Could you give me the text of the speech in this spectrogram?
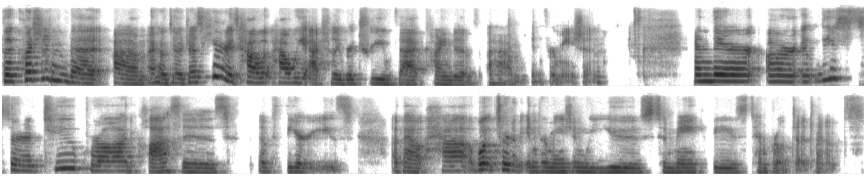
the question that um, I hope to address here is how, how we actually retrieve that kind of um, information. And there are at least sort of two broad classes of theories about how what sort of information we use to make these temporal judgments.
